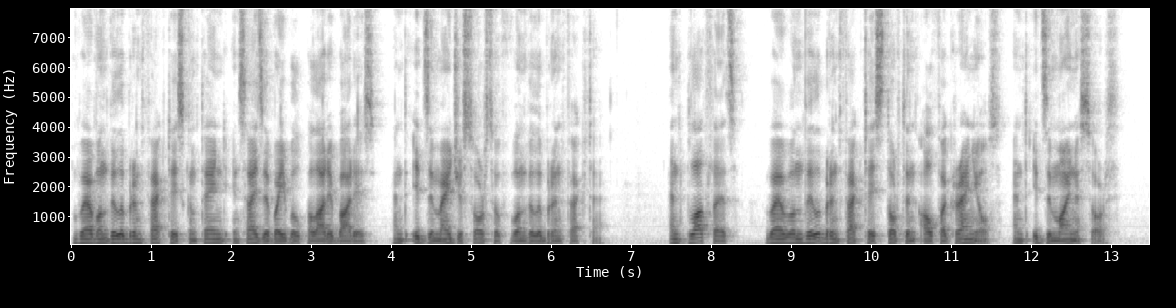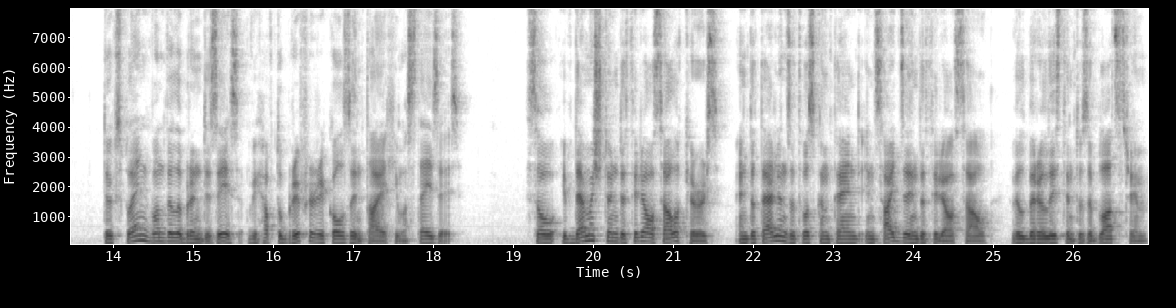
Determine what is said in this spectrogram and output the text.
where von Willebrand factor is contained inside the Weibel-Palade bodies, and it's the major source of von Willebrand factor. And platelets, where von Willebrand factor is stored in alpha granules, and it's the minor source. To explain von Willebrand disease, we have to briefly recall the entire hemostasis. So, if damage to endothelial cell occurs, endothelin that was contained inside the endothelial cell will be released into the bloodstream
